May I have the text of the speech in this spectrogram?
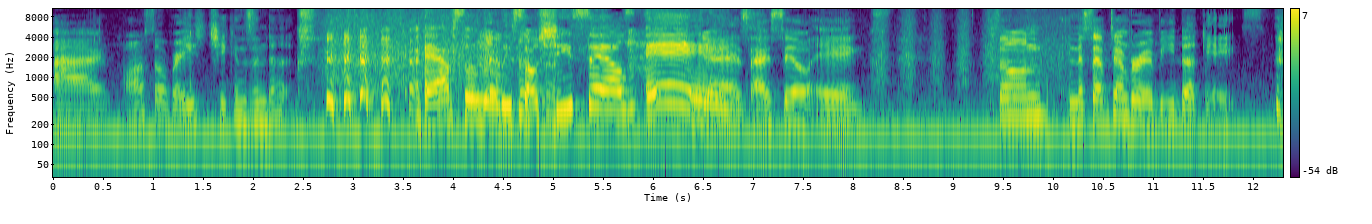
I also raise chickens and ducks. Absolutely. So she sells eggs. yes, I sell eggs. Soon in the September it'll be duck eggs.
